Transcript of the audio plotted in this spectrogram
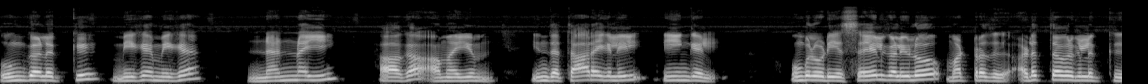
உங்களுக்கு மிக மிக நன்மையாக அமையும். இந்த தாரைகளில் நீங்கள் உங்களுடைய செயல்களிலோ மற்றது அடுத்தவர்களுக்கு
